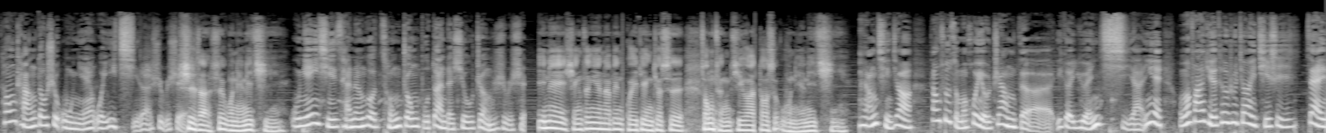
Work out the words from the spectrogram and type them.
通常都是五年为一期了，是不是？是的，是五年一期，五年一期才能够从中不断的修正，是不是？因为行政院那边规定，就是中程计划都是五年一期。想请教，当初怎么会有这样的一个缘起啊？因为我们发觉特殊教育其实，在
